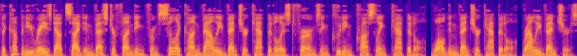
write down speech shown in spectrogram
the company raised outside investor funding from Silicon Valley venture capitalist firms including Crosslink Capital, Walden Venture Capital, Rally Ventures,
